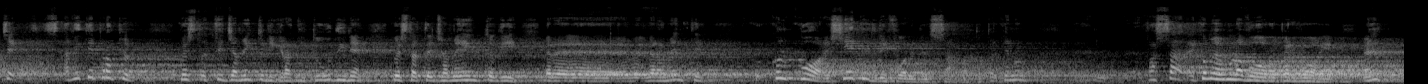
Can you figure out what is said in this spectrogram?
Cioè, avete proprio questo atteggiamento di gratitudine, questo atteggiamento di eh, veramente col cuore, siete di fuori del sabato, perché non, eh, è come un lavoro per voi. Eh?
